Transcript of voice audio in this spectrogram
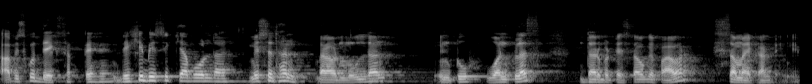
आप। इसको देख सकते हैं। देखिए बेसिक क्या बोल रहा है। मिश्र धन बराबर मूलधन इंटू वन प्लस दर बटे सौ के पावर समय कर देंगे।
